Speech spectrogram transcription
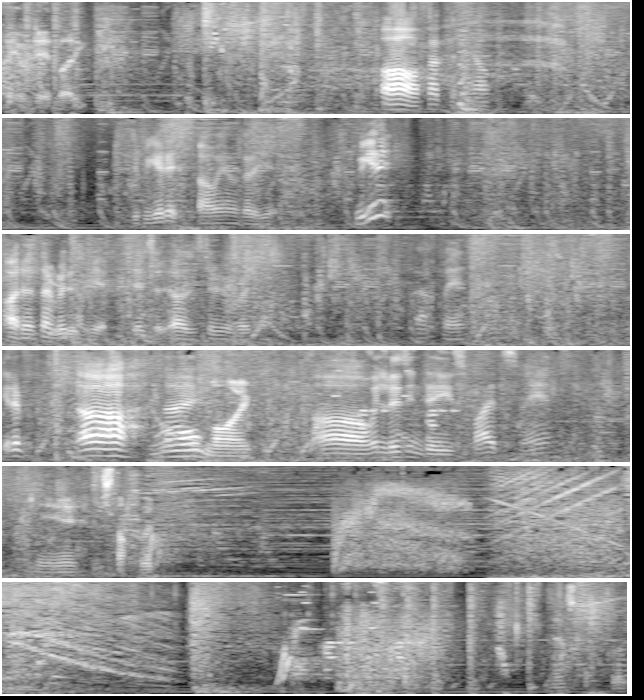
Hey, you're dead, buddy. Oh, fucking hell. Did we get it? Oh, we haven't got it yet. Did we get it? Oh, there's no red time yet. There's, oh, there's no red time. Fuck, man. Get him. Oh, no. Oh no. my. Oh, we're losing these fights, man. Yeah, it's not good. That's not good.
